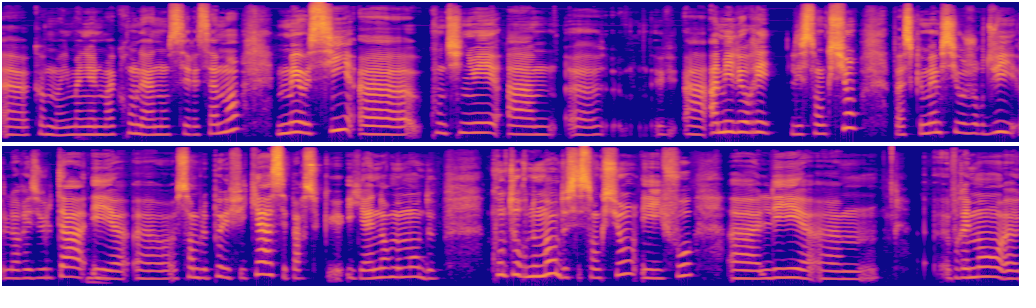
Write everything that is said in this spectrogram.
euh, comme Emmanuel Macron l'a annoncé récemment, mais aussi euh, continuer à, à, améliorer les sanctions, parce que même si aujourd'hui le résultat mm. semble peu efficace, c'est parce qu'il y a énormément de contournements de ces sanctions et il faut les vraiment euh,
